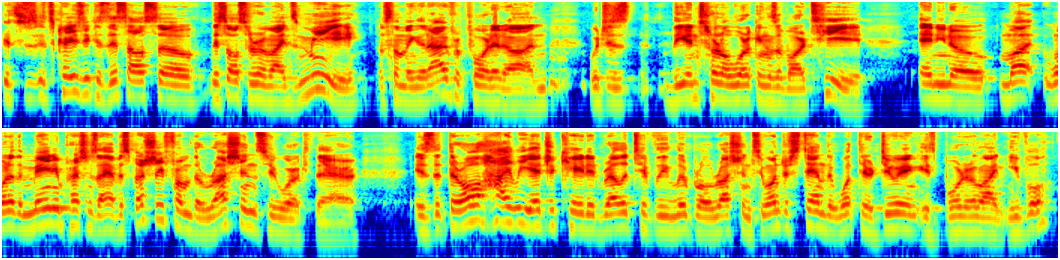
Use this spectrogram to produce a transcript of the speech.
it's it's crazy because this also this also reminds me of something that I've reported on, which is the internal workings of RT. And you know, my one of the main impressions I have, especially from the Russians who work there, is that they're all highly educated, relatively liberal Russians who understand that what they're doing is borderline evil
